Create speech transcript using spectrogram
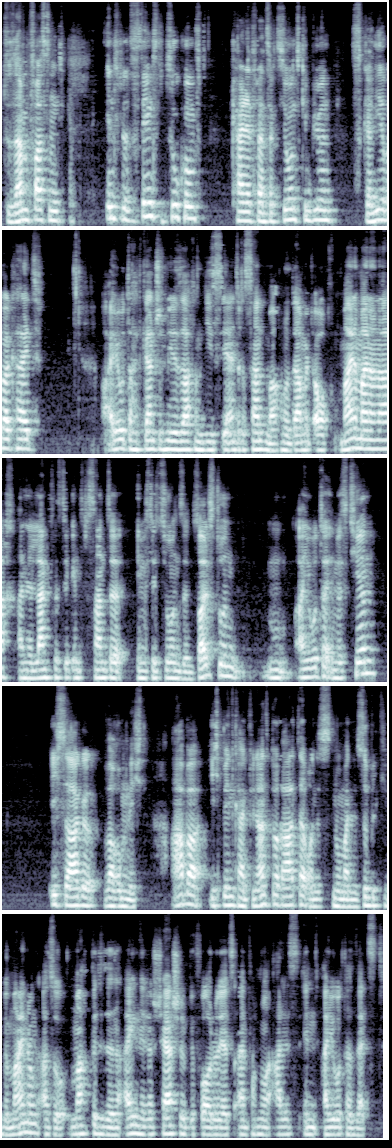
Zusammenfassend, Internet of Things, die Zukunft, keine Transaktionsgebühren, Skalierbarkeit. IOTA hat ganz schön viele Sachen, die es sehr interessant machen und damit auch meiner Meinung nach eine langfristig interessante Investition sind. Sollst du in IOTA investieren? Ich sage, warum nicht? Aber ich bin kein Finanzberater und es ist nur meine subjektive Meinung. Also mach bitte deine eigene Recherche, bevor du jetzt einfach nur alles in IOTA setzt.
